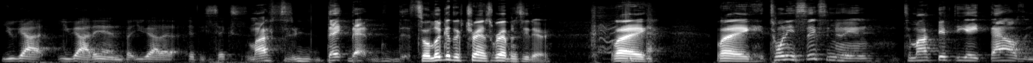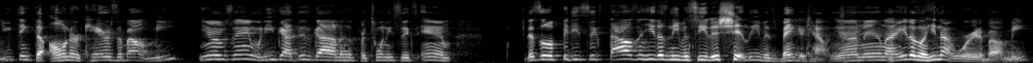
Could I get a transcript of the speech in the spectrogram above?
you got you got in, but you got a 56. My that, that so look at the transcription there, like like 26 million to my 58,000. You think the owner cares about me? You know what I'm saying? When he's got this guy on the hook for 26 m, this little 56,000, he doesn't even see this shit leave his bank account. You know what I mean? Like he doesn't. He's not worried about me.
